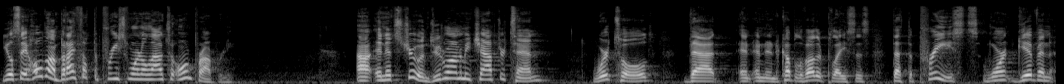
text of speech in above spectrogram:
you'll say, hold on, but I thought the priests weren't allowed to own property. Uh, and it's true. In Deuteronomy chapter 10, we're told that, and, and in a couple of other places, that the priests weren't given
